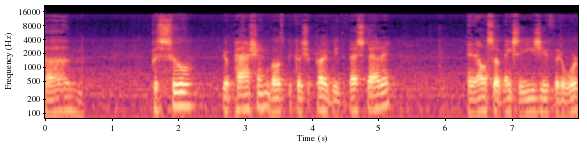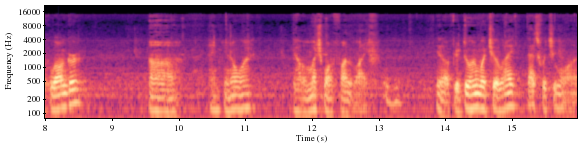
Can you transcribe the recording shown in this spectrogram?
Um, pursue your passion, both because you'll probably be the best at it, and also it makes it easier for you to work longer. Uh, and you know what? You have a much more fun life. You know, if you're doing what you like, that's what you want.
